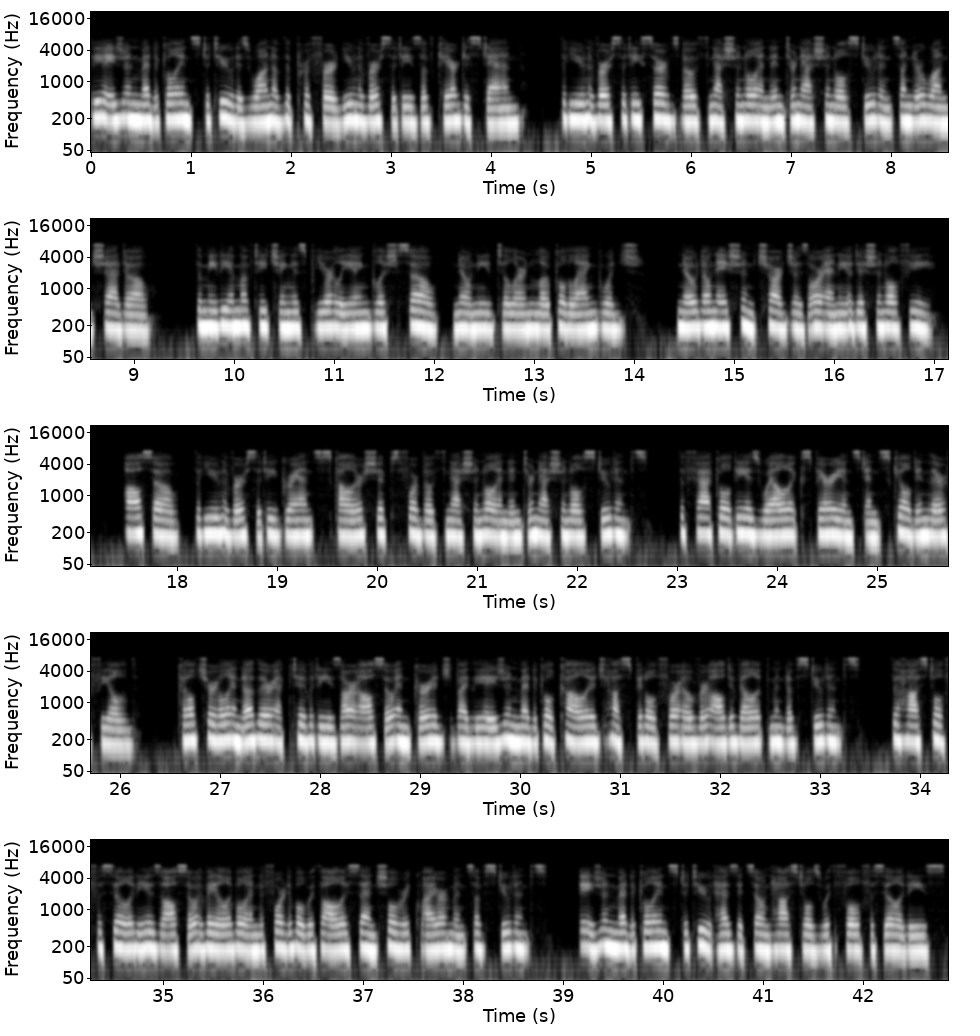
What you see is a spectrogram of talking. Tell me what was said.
The Asian Medical Institute is one of the preferred universities of Kyrgyzstan. The university serves both national and international students under one shadow. The medium of teaching is purely English, so no need to learn local language. No donation charges or any additional fee. Also, the university grants scholarships for both national and international students. The faculty is well experienced and skilled in their field. Cultural and other activities are also encouraged by the Asian Medical College Hospital for overall development of students. The hostel facility is also available and affordable with all essential requirements of students. Asian Medical Institute has its own hostels with full facilities.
